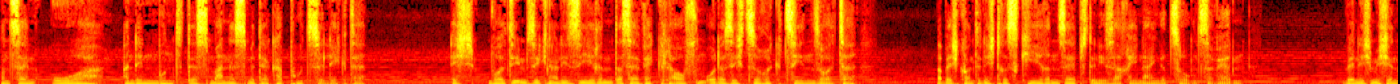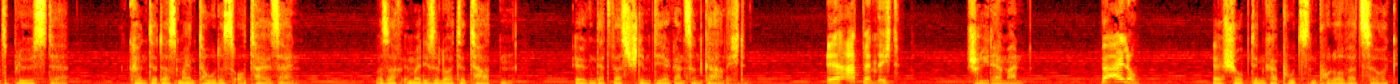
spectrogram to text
und sein Ohr an den Mund des Mannes mit der Kapuze legte. Ich wollte ihm signalisieren, dass er weglaufen oder sich zurückziehen sollte, aber ich konnte nicht riskieren, selbst in die Sache hineingezogen zu werden. Wenn ich mich entblößte, könnte das mein Todesurteil sein. Was auch immer diese Leute taten, irgendetwas stimmte hier ganz und gar nicht. Er atmet nicht, schrie der Mann. Beeilung! Er schob den Kapuzenpullover zurück,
